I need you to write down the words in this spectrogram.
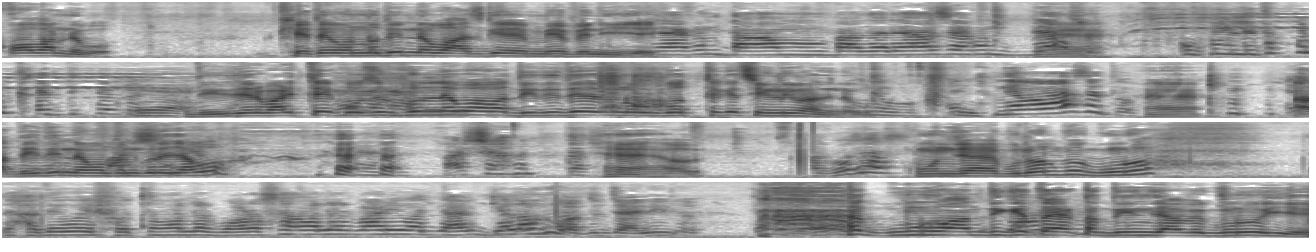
কবার নেব? খেতে অন্যদিন নেব আজকে মেপে নিয়ে যাই। এখন দাম বাজারে আছে এখন হ্যাঁ। খাদ্য দিদিদের বাড়ি থেকে কচুর ফুল নেব আবার দিদিদের নৌকোর থেকে চিংড়ি মাছ নেব। নেব। নেওয়া আছে তো? হ্যাঁ। আর দিদির নেমন্তন্ন করে যাব। হ্যাঁ হবে। কোন জায়গায় বুলল গো গুঁড়ো? হাতে ওই সত্যমালার বড় সাওয়ালের বাড়ি ওই গেলাম অত জানি তো। গুঁড়ো আনদিকে তো একটা দিন যাবে গুঁড়ো ইয়ে।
